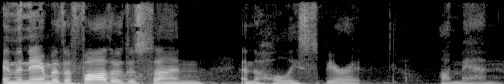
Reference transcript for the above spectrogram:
In the name of the Father, the Son, and the Holy Spirit. Amen.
